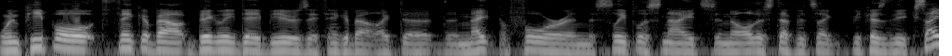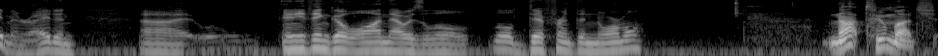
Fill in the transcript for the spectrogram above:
when people think about big league debuts, they think about like the the night before and the sleepless nights and all this stuff. It's like because of the excitement, right? And uh, anything go on that was a little little different than normal. Not too much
